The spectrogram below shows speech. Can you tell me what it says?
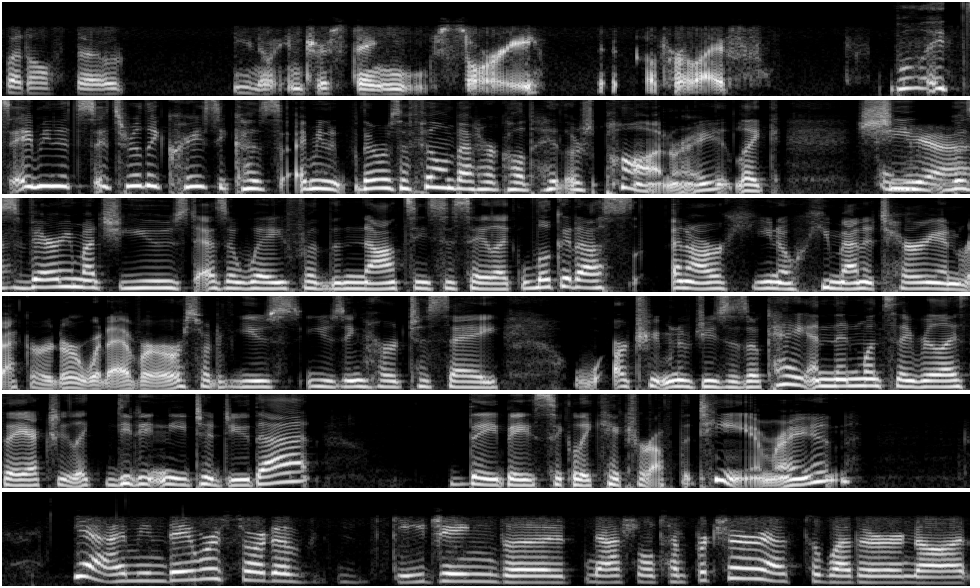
but also, you know, interesting story of her life. Well, it's I mean it's it's really crazy because I mean there was a film about her called Hitler's Pawn, right? Like she Yeah. was very much used as a way for the Nazis to say like look at us and our you know humanitarian record or whatever, or sort of use using her to say our treatment of Jews is okay. And then once they realized they actually like didn't need to do that, they basically kicked her off the team, right? Yeah, I mean, they were sort of gauging the national temperature as to whether or not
